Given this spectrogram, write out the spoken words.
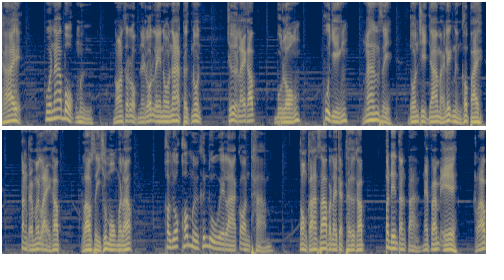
ใช่ หัวหน้าโบกมือ นอนสลบในรถเลโนหน้าตึกนุ่น ชื่ออะไรครับ บุหลง ผู้หญิงงั้นสิ โดนฉีดยาหมายเลขหนึ่งเข้าไป ตั้งแต่เมื่อไหร่ครับราวสี่ชั่วโมงมาแล้ว เขายกข้อมือขึ้นดูเวลาก่อนถาม ต้องการทราบอะไรจากเธอครับ ประเด็นต่างๆ ในแฟ้มเอครับ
